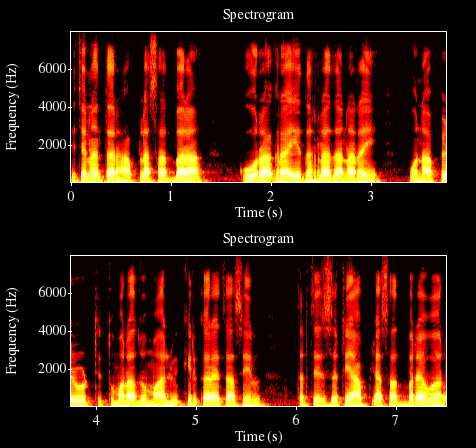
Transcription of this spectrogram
त्याच्यानंतर आपला सातबारा कोरा ग्राह्य धरला जाणार आहे व नाफेडवरती तुम्हाला जो माल विक्री करायचा असेल तर त्याच्यासाठी आपल्या सातबाऱ्यावर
